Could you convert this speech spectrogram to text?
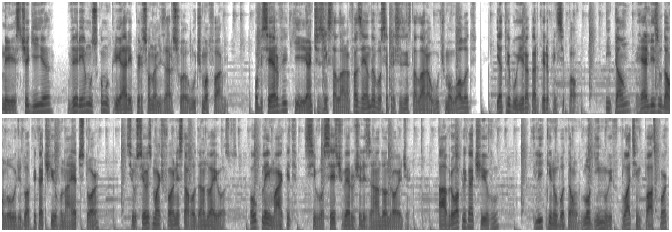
Neste guia, veremos como criar e personalizar sua última farm. Observe que antes de instalar a Fazenda, você precisa instalar a última wallet e atribuir a carteira principal. Então, realize o download do aplicativo na App Store se o seu smartphone está rodando iOS, ou Play Market se você estiver utilizando Android. Abra o aplicativo, clique no botão Login with Platin Passport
